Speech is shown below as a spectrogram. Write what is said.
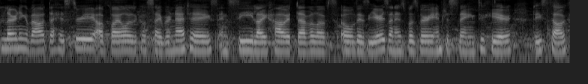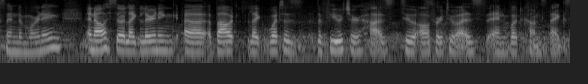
learning about the history of biological cybernetics and see like how it develops all these years and it was very interesting to hear these talks in the morning and also like learning uh, about like what does the future has to offer to us and what comes next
